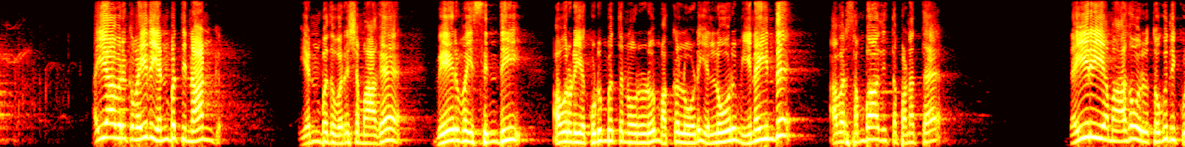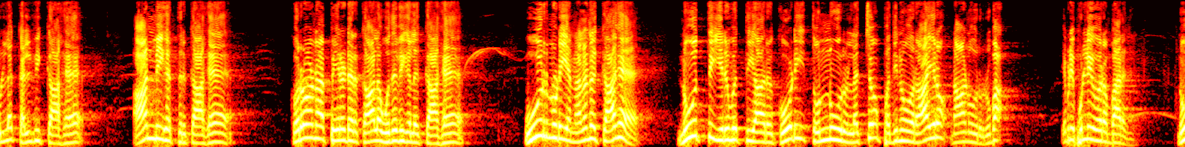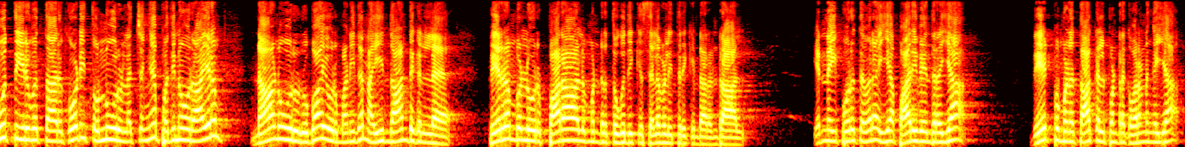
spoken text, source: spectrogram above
ஐயாவிற்கு வயது எண்பத்தி நான்கு. எண்பது வருஷமாக வேர்வை சிந்தி அவருடைய குடும்பத்தினரோடு மக்களோடு எல்லோரும் இணைந்து அவர் சம்பாதித்த பணத்தை தைரியமாக ஒரு தொகுதிக்குள்ள கல்விக்காக ஆன்மீகத்திற்காக கொரோனா பேரிடர் கால உதவிகளுக்காக ஊரினுடைய நலனுக்காக நூத்தி இருபத்தி ஆறு கோடி தொண்ணூறு லட்சம் பதினோராயிரம் நானூறு ரூபாய். எப்படி புள்ளி விவரம் பாருங்க. நூத்தி இருபத்தாறு கோடி தொண்ணூறு லட்சங்க பதினோராயிரம் நானூறு ரூபாய் ஒரு மனிதன் ஐந்து ஆண்டுகள்ல பெரம்பலூர் பாராளுமன்ற தொகுதிக்கு செலவழித்திருக்கின்றார் என்றால் என்னை பொறுத்தவரை ஐயா பாரிவேந்தர் ஐயா வேட்புமனு தாக்கல் பண்றதுக்கு வரணுங்க ஐயா.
